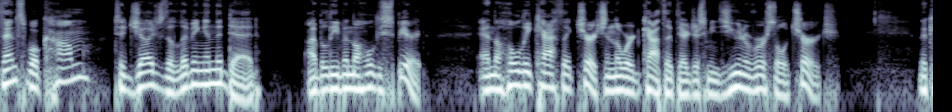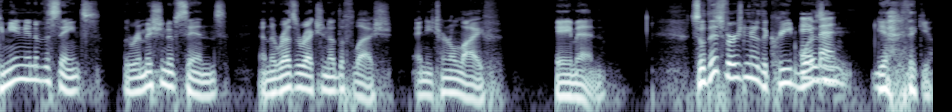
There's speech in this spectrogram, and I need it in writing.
thence will come to judge the living and the dead. I believe in the Holy Spirit and the Holy Catholic Church. And the word Catholic there just means universal church. The communion of the saints, the remission of sins, and the resurrection of the flesh, and eternal life. Amen. So this version of the creed wasn't. Amen. Yeah, thank you.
